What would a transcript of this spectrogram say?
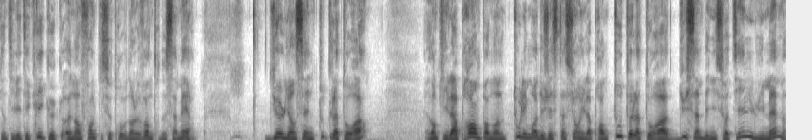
quand il est écrit qu'un enfant qui se trouve dans le ventre de sa mère, Dieu lui enseigne toute la Torah. donc il apprend pendant tous les mois de gestation, il apprend toute la Torah du Saint béni soit-il lui-même.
